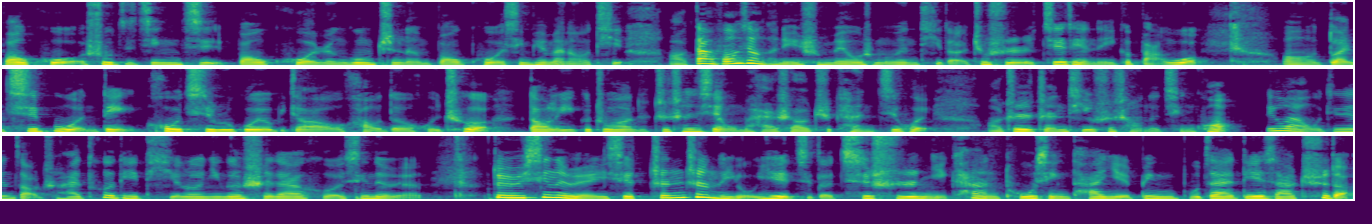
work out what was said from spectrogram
包括数字经济，包括人工智能，包括芯片半导体啊，大方向肯定是没有什么问题的，就是节点的一个把握，嗯，短期不稳定，后期如果有比较好的回撤，到了一个重要的支撑线，我们还是要去看机会啊，这是整体市场的情况。另外，我今天早晨还特地提了宁德时代和新能源。对于新能源一些真正的有业绩的，其实你看图形，它也并不再跌下去的，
